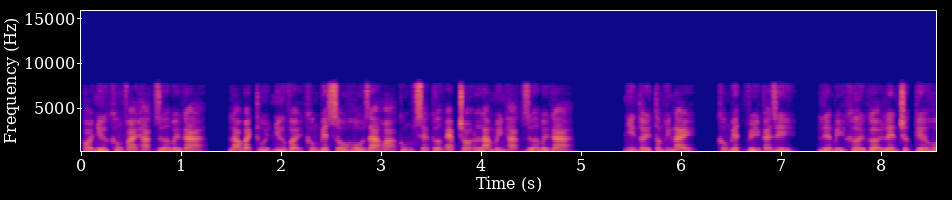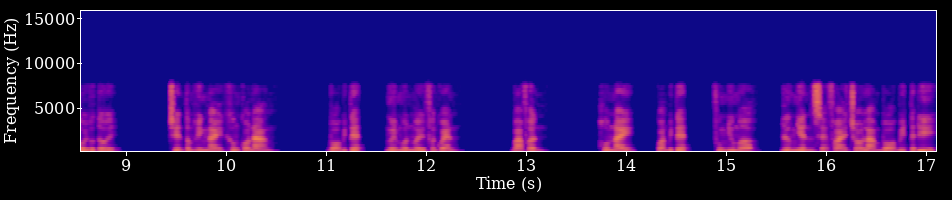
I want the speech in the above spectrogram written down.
coi như không phải hạc giữa bầy gà, lão bạch túi như vậy không biết xấu hổ ra hỏa cũng sẽ cưỡng ép cho là mình hạc giữa bầy gà. Nhìn thấy tấm hình này, không biết vì cái gì, liền bị khơi gợi lên trước kia hồi ức tới. Trên tấm hình này không có nàng. Bò bít tết, ngươi muốn mấy phần quen? Ba phần. Hôm nay, quán bít tết, phùng như mở, đương nhiên sẽ phải cho làm bò bít tết đi.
